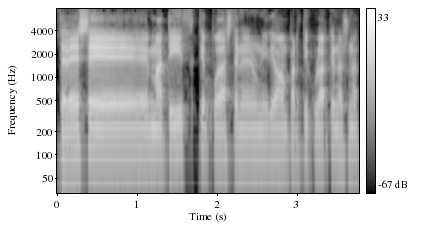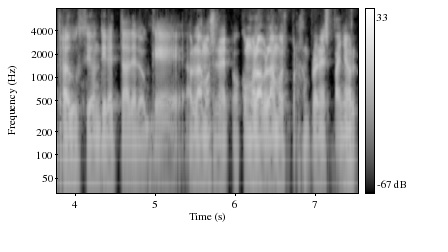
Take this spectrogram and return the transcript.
te dé ese matiz que puedas tener en un idioma en particular que no es una traducción directa de lo que hablamos o como lo hablamos, por ejemplo, en español.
